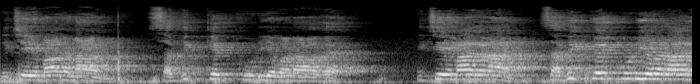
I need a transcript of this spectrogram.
நிச்சயமாக நான் சபிக்கக்கூடியவனாக நிச்சயமாக நான் சபிக்கக்கூடியவராக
